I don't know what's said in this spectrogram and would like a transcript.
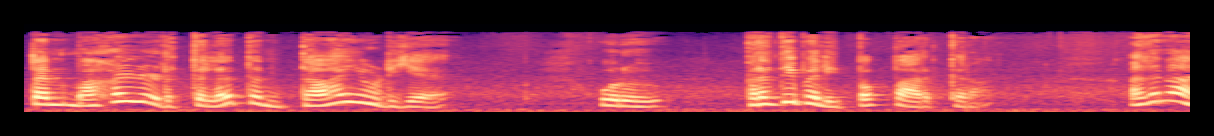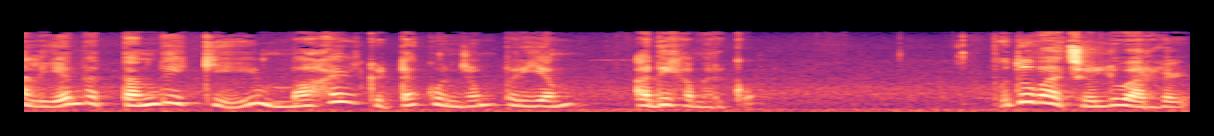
தன் மகள் இடத்துல தன் தாயுடைய ஒரு பிரதிபலிப்பை பார்க்குறான். அதனாலேயே அந்த தந்தைக்கு மகள்கிட்ட கொஞ்சம் பிரியம் அதிகம் இருக்கும் பொதுவாக சொல்லுவார்கள்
